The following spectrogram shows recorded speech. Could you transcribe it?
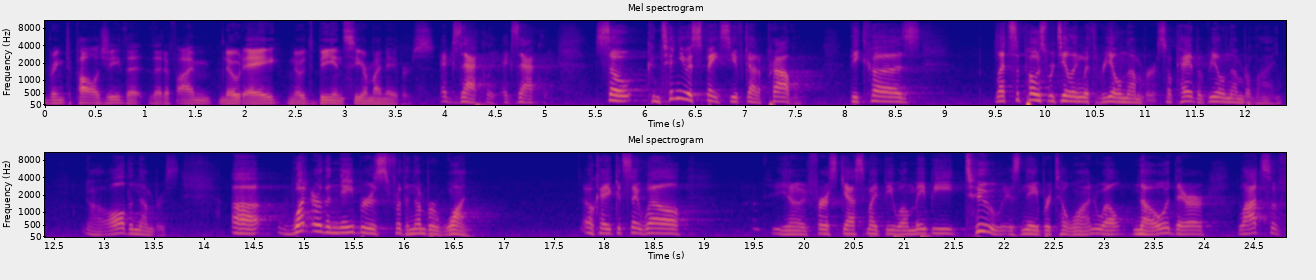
ring topology that, that if I'm node A, nodes B and C are my neighbors. Exactly, exactly. So, continuous space, you've got a problem because let's suppose we're dealing with real numbers, okay? The real number line, uh, all the numbers. Uh, what are the neighbors for the number one? Okay, you could say, well, you know, first guess might be, well, maybe two is neighbor to one. Well, no, there are lots of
